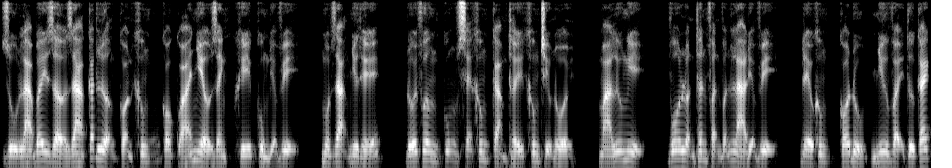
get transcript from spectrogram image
dù là bây giờ ra cắt lượng còn không có quá nhiều danh khí cùng địa vị, một dạng như thế, đối phương cũng sẽ không cảm thấy không chịu nổi, mà lưu nghị, vô luận thân phận vẫn là địa vị, đều không có đủ như vậy tư cách.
